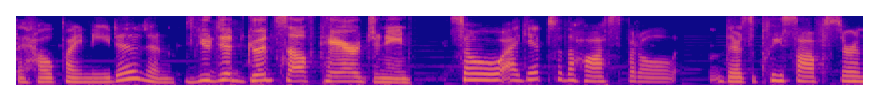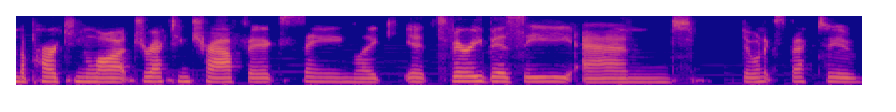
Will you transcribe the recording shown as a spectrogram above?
the help I needed. And you did good self care, Janine. So I get to the hospital. There's a police officer in the parking lot directing traffic, saying, like, it's very busy and don't expect to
